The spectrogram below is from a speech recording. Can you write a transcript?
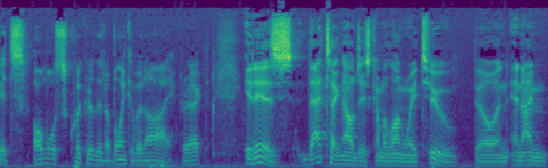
It's almost quicker than a blink of an eye, correct? It is. That technology has come a long way too, Bill, and, and I'm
